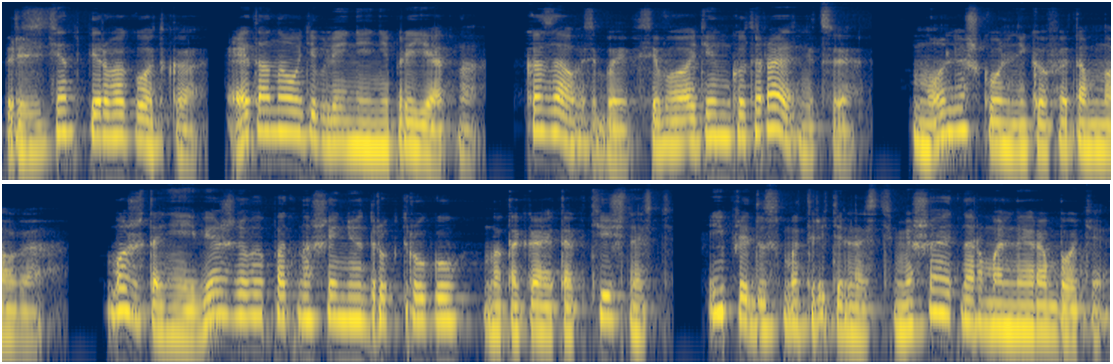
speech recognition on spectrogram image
Президент первогодка – это на удивление неприятно. Казалось бы, всего один год разницы, но для школьников это много. Может они и вежливы по отношению друг к другу, но такая тактичность и предусмотрительность мешает нормальной работе.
